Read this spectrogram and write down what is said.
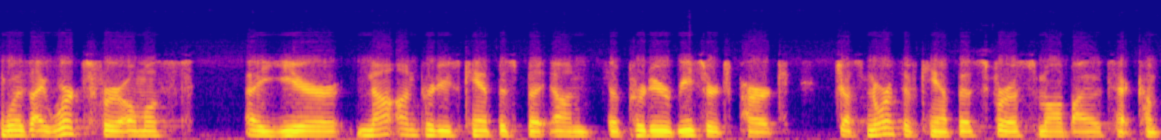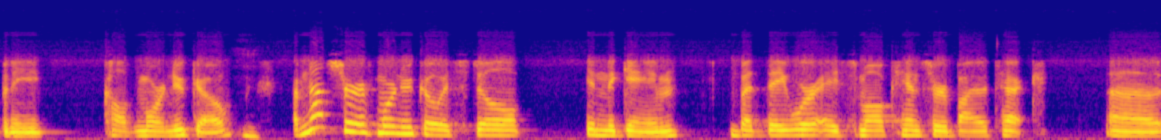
was I worked for almost a year, not on Purdue's campus, but on the Purdue Research Park just north of campus for a small biotech company called Mornuco. Mm. I'm not sure if Mornuco is still in the game, but they were a small cancer biotech, uh,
